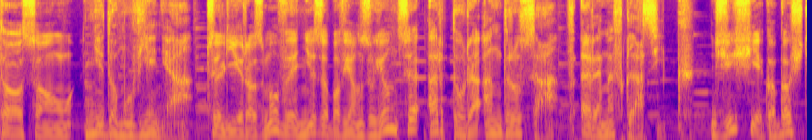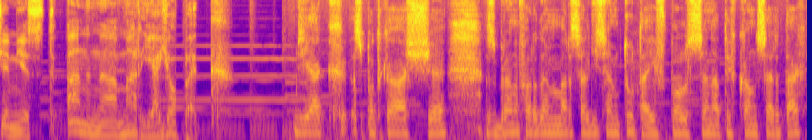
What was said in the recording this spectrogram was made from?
To są niedomówienia, czyli rozmowy niezobowiązujące Artura Andrusa w RMF Classic. Dziś jego gościem jest Anna Maria Jopek jak spotkałaś się z Branfordem Marsalisem tutaj w Polsce na tych koncertach,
